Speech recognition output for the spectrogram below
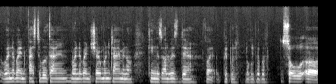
whenever in festival time, whenever in ceremony time, you know, king is always there for people, local people. Uh,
